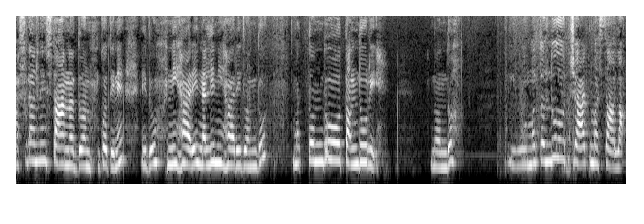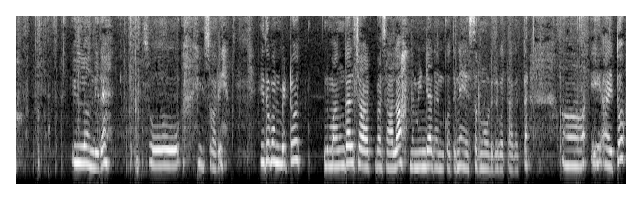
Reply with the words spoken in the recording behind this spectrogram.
ಅಫ್ಘಾನಿಸ್ತಾನದ್ದು ಅನ್ಕೋತೀನಿ. ಇದು ನಿಹಾರಿ, ನಲ್ಲಿ ನಿಹಾರಿದೊಂದು, ಮತ್ತೊಂದು ತಂದೂರಿ ಇದೊಂದು ಇದು ಮತ್ತೊಂದು ಚಾಟ್ ಮಸಾಲ ಇಲ್ಲೊಂದಿದೆ. ಸೊ ಸಾರಿ ಇದು ಬಂದ್ಬಿಟ್ಟು ಮಂಗಲ್ ಚಾಟ್ ಮಸಾಲ. ನಮ್ಮ ಇಂಡಿಯಾದ ಅನ್ಕೋತೀನಿ. ಹೆಸರು ನೋಡಿದ್ರೆ ಗೊತ್ತಾಗುತ್ತೆ. ಆಯಿತು.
